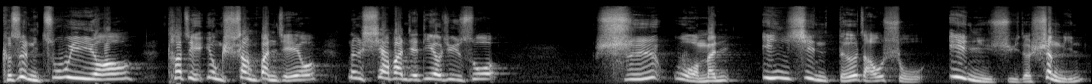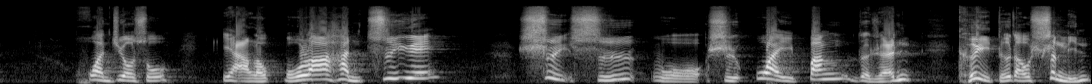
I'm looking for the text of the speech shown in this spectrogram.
可是你注意哦，他这里用上半节哦，那个下半节第二句说，使我们因信得着所应许的圣灵。换句话说，亚伯拉罕之约是使我使外邦的人可以得到圣灵，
